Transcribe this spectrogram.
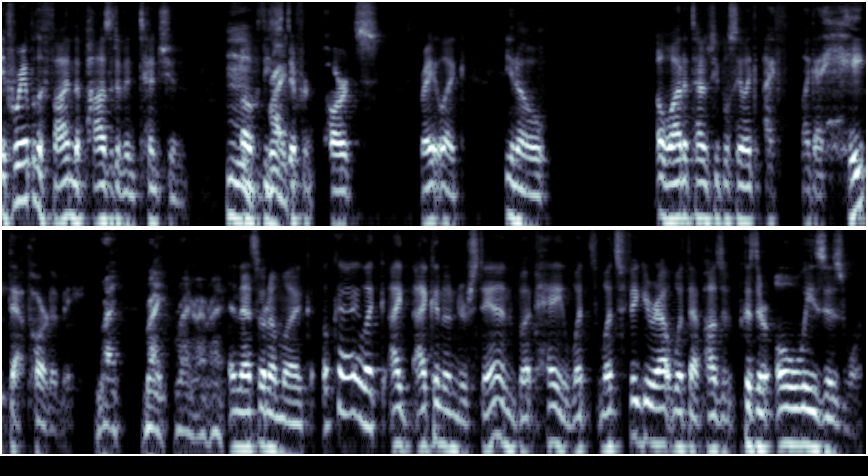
if we're able to find the positive intention mm, of these right. different parts, right? Like, you know, a lot of times people say like I like I hate that part of me. Right, right, right, right, right. And that's what I'm like, okay, like I I can understand, but hey, let's let's figure out what that positive because there always is one.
